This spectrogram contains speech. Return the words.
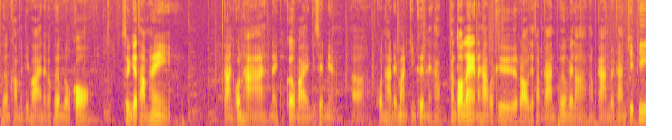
เพิ่มคำอธิบายแล้วก็เพิ่มโลโก้ ซึ่งจะทำให้การค้นหาใน Google by Business เนี่ยค้นหาได้มากยิ่งขึ้นนะครับ ขั้นตอนแรกนะครับก็คือเราจะทำการเพิ่มเวลาทำการโดยการคลิกที่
